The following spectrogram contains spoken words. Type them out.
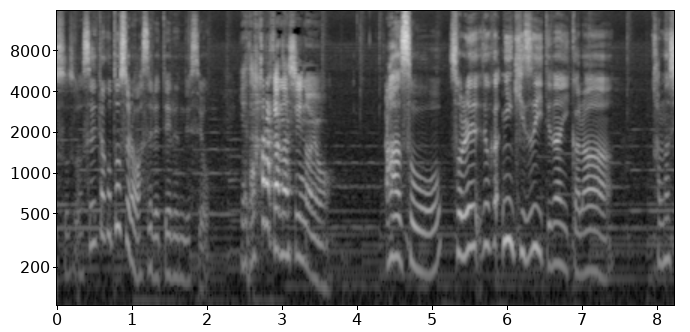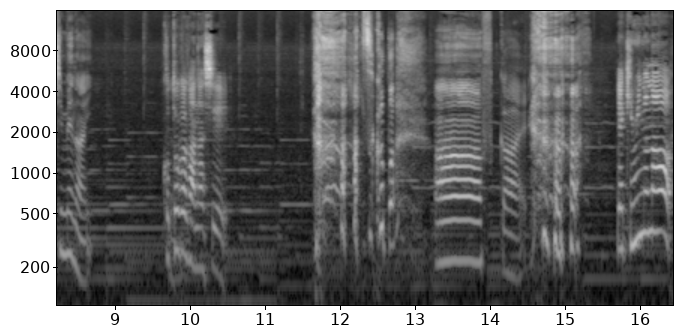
そうそう忘れたことすら忘れてるんですよ。いやだから悲しいのよ。あそう？それに気づいてないから悲しめない。ことが悲しい。こと？あー深い。いや君の名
